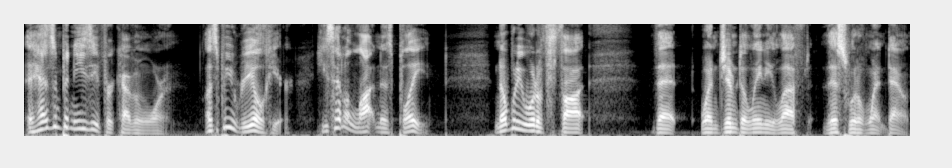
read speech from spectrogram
It hasn't been easy for Kevin Warren. Let's be real here. He's had a lot in his plate. Nobody would have thought that when Jim Delany left, this would have went down.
